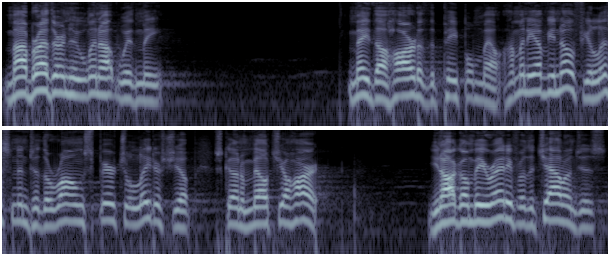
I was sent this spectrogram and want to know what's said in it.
My brethren who went up with me made the heart of the people melt. How many of you know if you're listening to the wrong spiritual leadership, it's going to melt your heart? You're not going to be ready for the challenges.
